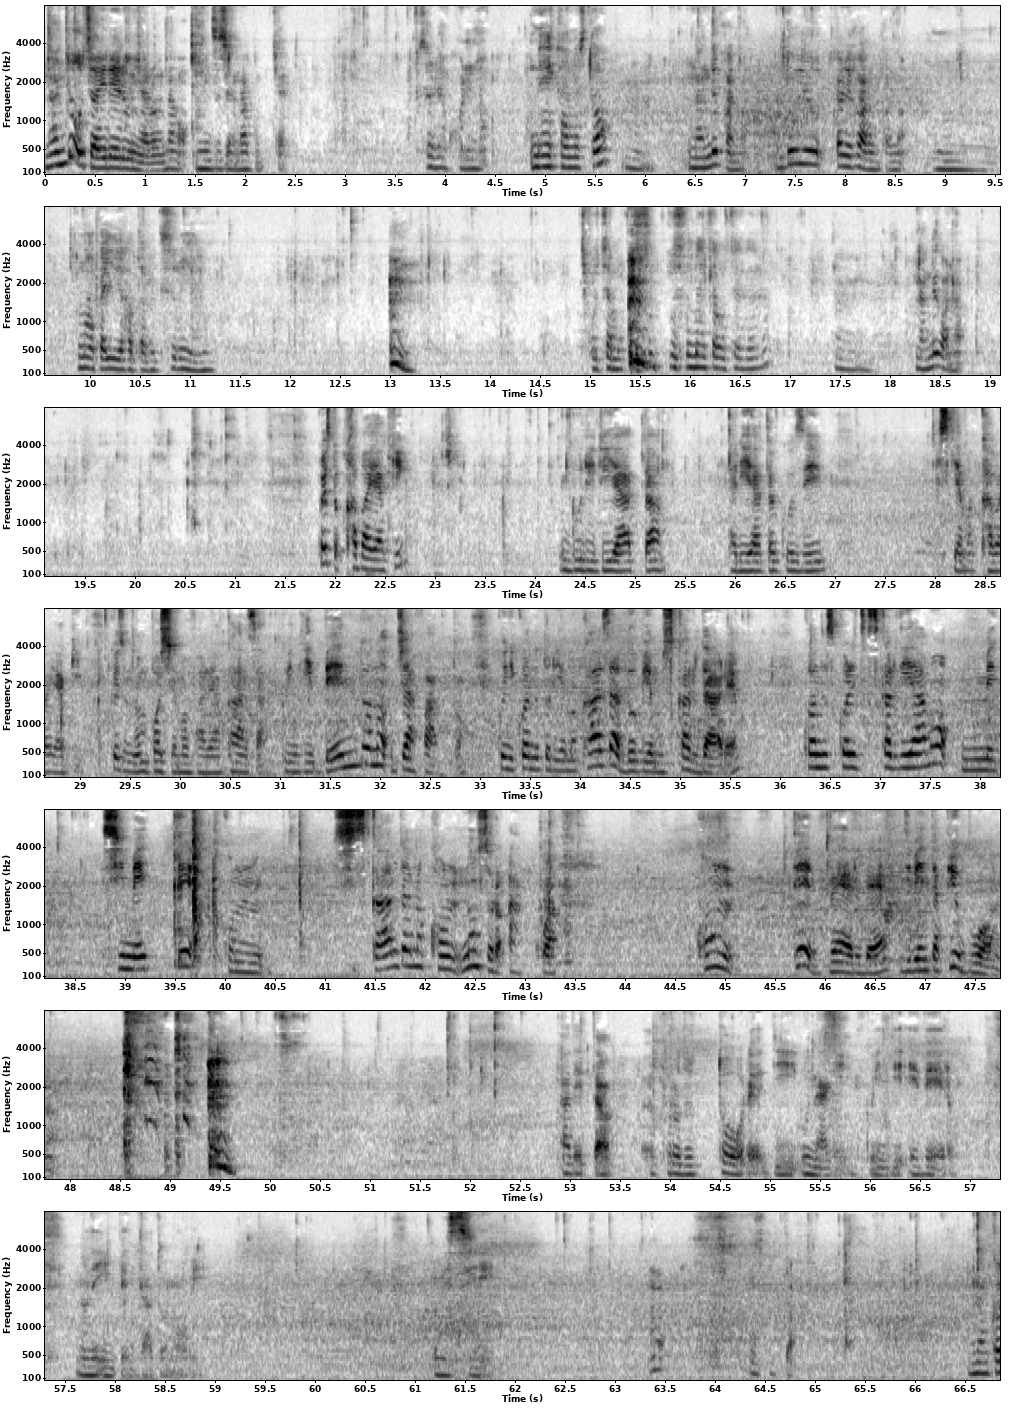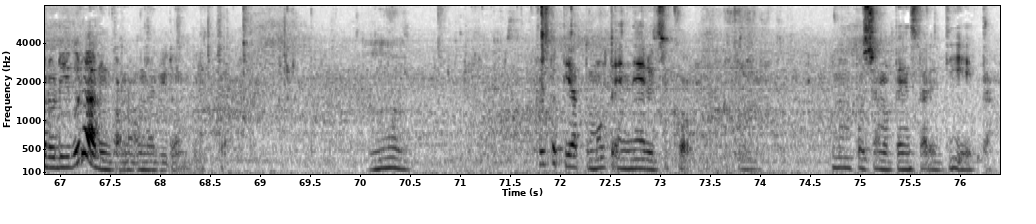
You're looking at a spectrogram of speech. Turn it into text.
なんでお茶入れるんやろうな、水じゃなくて。それはこれの。メーカーの人？うん。なんでかな？どういうあれがあるんかな？うん。なんかいい働きするんやろ？お茶も薄めたお茶だようん。なんでかな？questo kabbayaki grigliata tagliata così si chiama kabbayaki questo non possiamo fare a casa quindi vendono già fatto. Quindi quando torniamo a casa dobbiamo scaldare. Quando scal- scaldiamo me- si mette con si scaldano con non solo acqua con tè verde diventa più buono. Ha detto eh, produttore di unagi, quindi è vero, non è inventato noi. Dovessi... Eh, aspetta. Non caro di guardare un una di dombretto. Mm. Questo piatto molto energico. Non possiamo pensare dieta.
